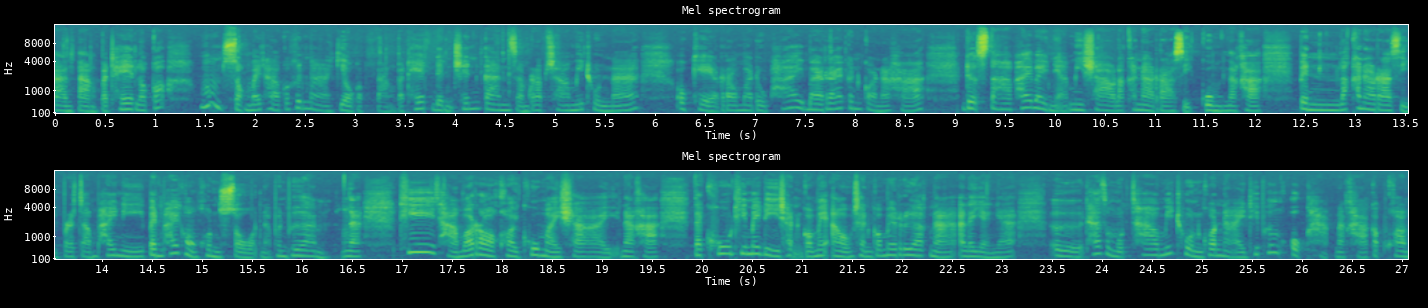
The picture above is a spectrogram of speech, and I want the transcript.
การต่างประเทศแล้วก็อสองไม้เท้าก็ขึ้นมาเกี่ยวกับต่างประเทศเด่นเช่นกันสำหรับชาวมิถุนนะ โอเค เรามาดูไพ่ใบแรกกันก่อนนะคะเดอะสตาร์ไพ่ใบเนี้ยมีชาวลัคนาราศีกุมนะคะ เป็นลัคนาราศีประจำไพ่นี้ เป็นไพ่ของคนโสดนะเพื่อนๆนะที่ถามว่ารอคอยคู่ไหมใช่นะคะ แต่คู่ที่ไม่ดีฉันก็ไม่เอาฉันก็ไม่เลือกนะ อะไรอย่างเงี้ยเออถ้าสมมติชาวมิถุนคนไหนที่เพิ่งอกหักนะคะ กับความ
